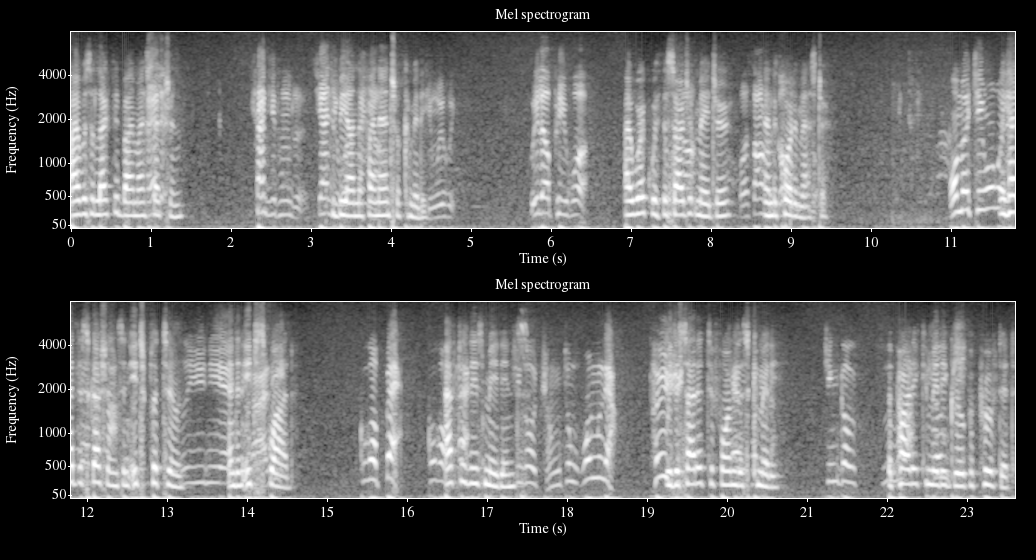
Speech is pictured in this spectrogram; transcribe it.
I was elected by my section to be on the financial committee. I work with the sergeant major and the quartermaster. We had discussions in each platoon and in each squad. After these meetings, we decided to form this committee. The party committee group approved it.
